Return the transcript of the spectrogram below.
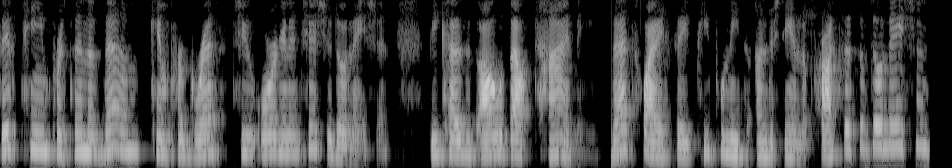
15% of them can progress to organ and tissue donation because it's all about timing. That's why I say people need to understand the process of donation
